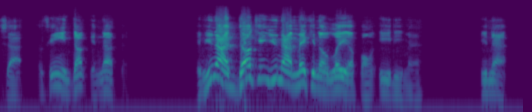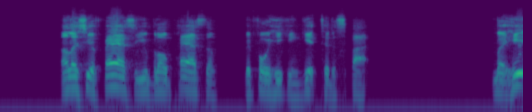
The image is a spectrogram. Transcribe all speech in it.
shot because he ain't dunking nothing. If you're not dunking, you're not making no layup on Edey, man. You're not. Unless you're fast and you blow past him before he can get to the spot. But he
